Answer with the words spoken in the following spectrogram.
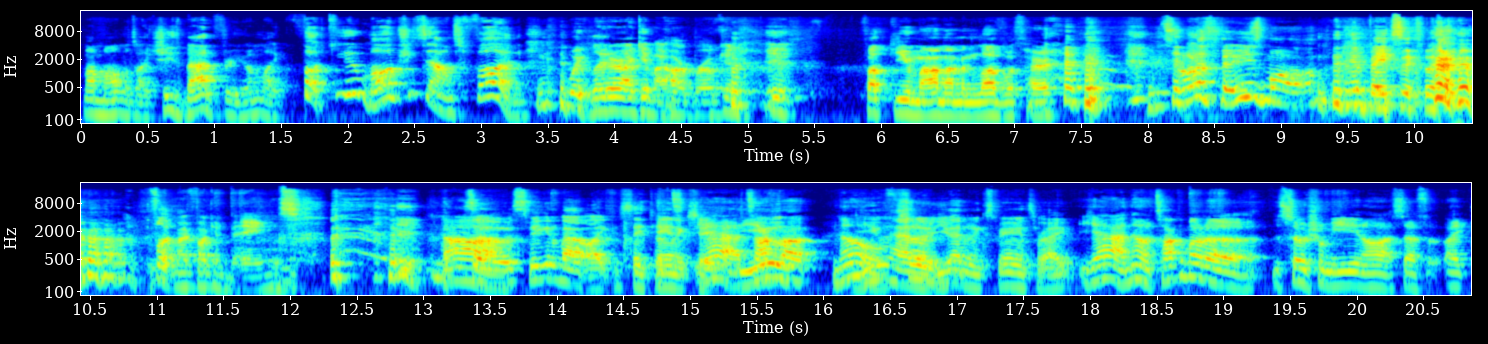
My mom was like, "She's bad for you." I'm like, "Fuck you, mom. She sounds fun." A week later, I get my heart broken. fuck you, mom. I'm in love with her. it's not a phase, mom. Basically. Flip my fucking bangs. Nah. So speaking about like satanic shit, yeah, you, talk about no. you had so, a, you had an experience, right? Yeah, no, talk about uh social media and all that stuff. Like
